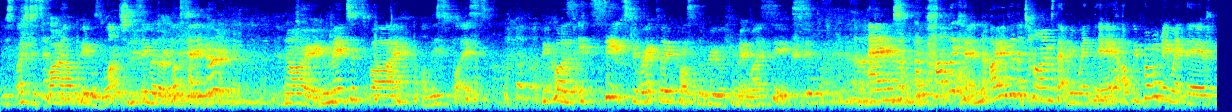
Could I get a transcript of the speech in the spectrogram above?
you're supposed to spy on other people's lunch and see whether it looks any good? No, you're meant to spy on this place because it sits directly across the river from MI6. And the publican, over the times that we went there, uh, we probably went there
